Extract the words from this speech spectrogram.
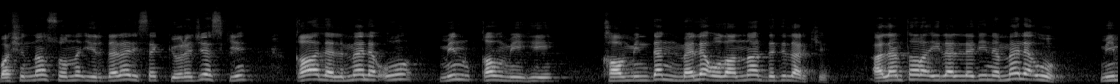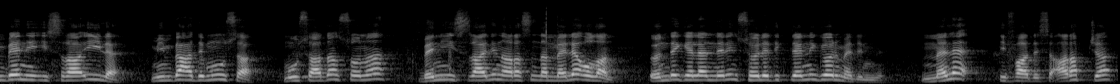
başından sonuna irdeler isek göreceğiz ki قَالَ الْمَلَأُ min kavmihi Kavminden mele olanlar dediler ki أَلَمْ تَرَ اِلَى الَّذ۪ينَ مَلَأُ min beni İsrail'e min ba'di Musa Musa'dan sonra Beni İsrail'in arasında mele olan önde gelenlerin söylediklerini görmedin mi? Mele ifadesi Arapça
